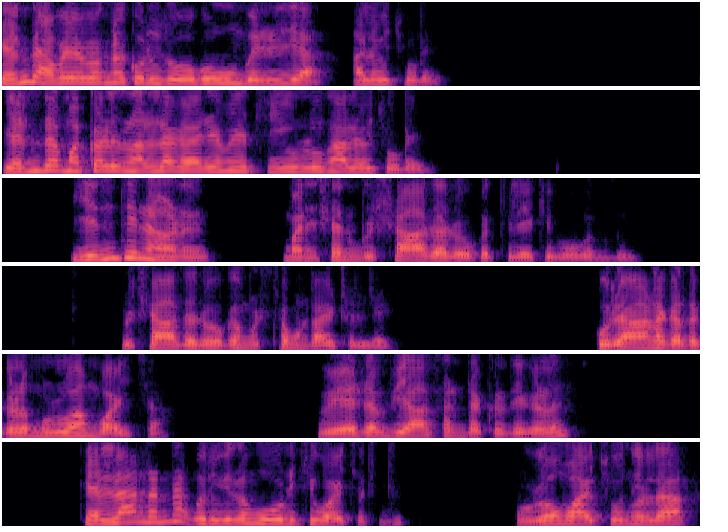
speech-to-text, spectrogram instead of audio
എന്റെ അവയവങ്ങൾക്ക് ഒരു രോഗവും വരില്ല? ആലോചിച്ചൂടെ. എന്റെ മക്കൾ നല്ല കാര്യമേ ചെയ്യുള്ളൂ എന്ന് ആലോചിച്ചൂടെ. എന്തിനാണ് മനുഷ്യൻ വിഷാദ രോഗത്തിലേക്ക് പോകുന്നത്? വിഷാദ രോഗം ഇഷ്ടമുണ്ടായിട്ടല്ലേ? പുരാണ കഥകൾ മുഴുവൻ വായിച്ച വേദവ്യാസന്റെ കൃതികൾ എല്ലാം തന്നെ ഒരുവിധം ഓടിച്ചു വായിച്ചിട്ടുണ്ട്. മുഴുവൻ വായിച്ചു എന്നുള്ള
